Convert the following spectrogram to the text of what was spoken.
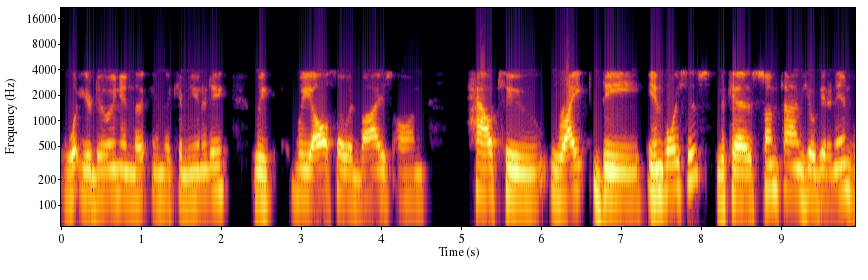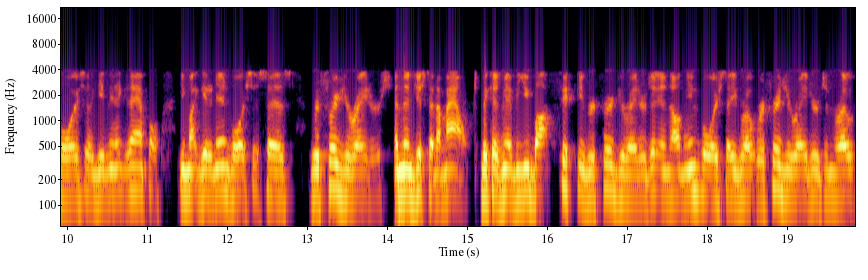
what you're doing in the in the community, we we also advise on how to write the invoices because sometimes you'll get an invoice. I'll give you an example. You might get an invoice that says refrigerators and then just an amount because maybe you bought 50 refrigerators and on the invoice they wrote refrigerators and wrote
